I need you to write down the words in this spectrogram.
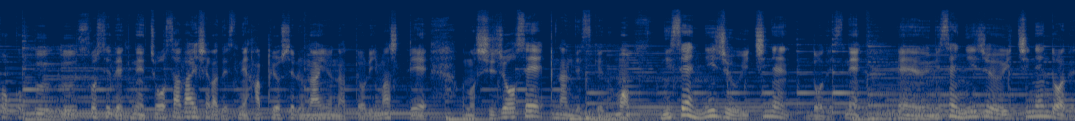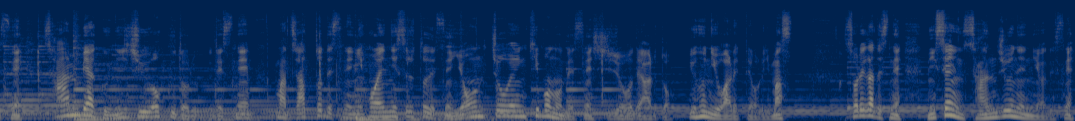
広告、そしてですね、調査会社がですね、発表している内容になっておりまして、あの、市場性なんですけども、2021年度ですね、えー、2021年度はですね、320億ドルですね、まあ、ざっとですね、日本円にするとですね、4兆円規模のですね、市場であるというふうに言われております。それがですね、2030年にはですね、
